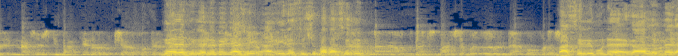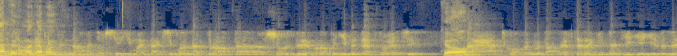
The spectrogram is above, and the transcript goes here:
ότι είναι να σώσει την παρτίδα, δεν ξέρω. Ναι, ρε φίλε, δεν με νοιάζει. Είδες τι σου είπα, Βασίλη μου. Αλλά, Εντάξει, μ' άρεσε πολύ το Ολυμπιακό. φρέσκο. Βασίλη μου, ναι, γάλε, ναι, να φύγουμε και από Και εκεί. περνάμε το στοίχημα, εντάξει, εγώ δεν τρώω αυτά. Σε όλη την Ευρώπη γίνεται αυτό, έτσι. Ποιο; Ναι, Ατσχόβεν με τα δεύτερα και τέτοια και γίνεται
